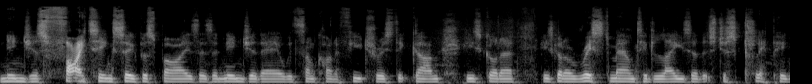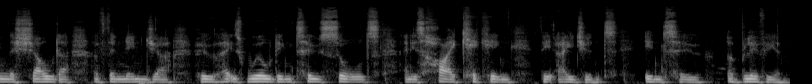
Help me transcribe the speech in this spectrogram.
ninjas fighting super spies. There's a ninja there with some kind of futuristic gun. He's got a he's got a wrist mounted laser that's just clipping the shoulder of the ninja who is wielding two swords and is high kicking the agent into oblivion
